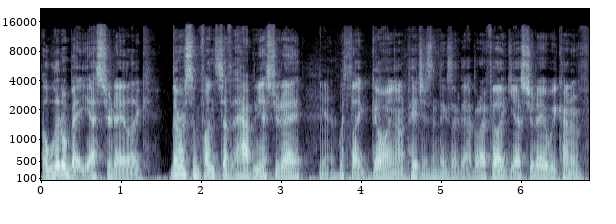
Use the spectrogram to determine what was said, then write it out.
a little bit yesterday, like there was some fun stuff that happened yesterday Yeah. with like going on pitches and things like that. But I feel like yesterday we kind of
